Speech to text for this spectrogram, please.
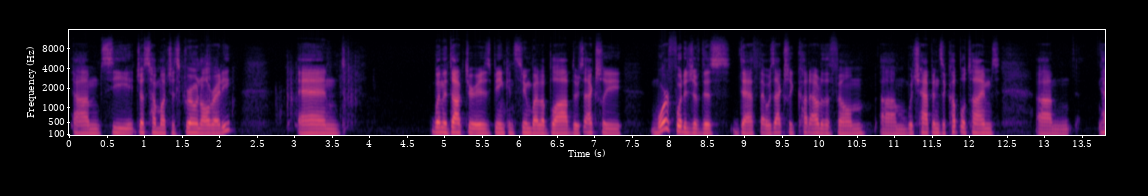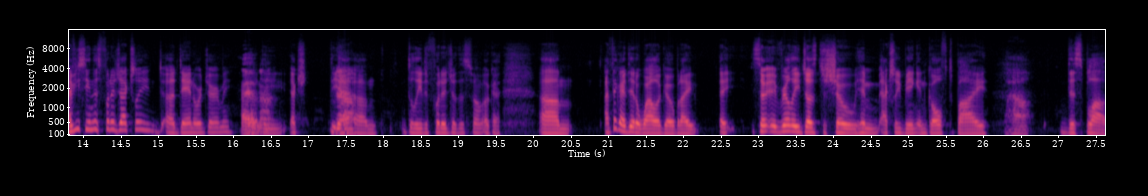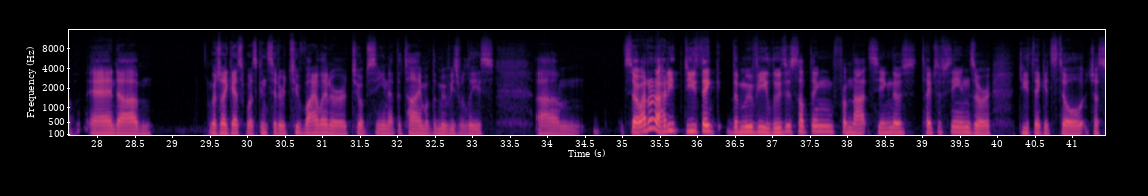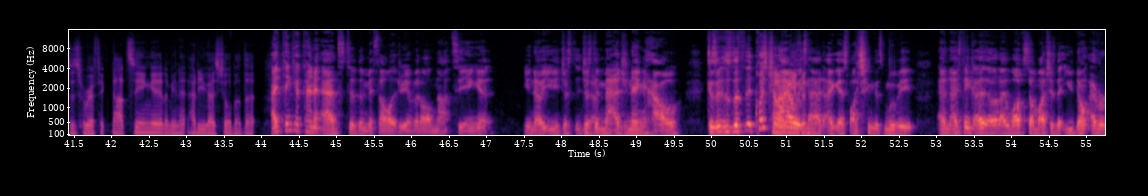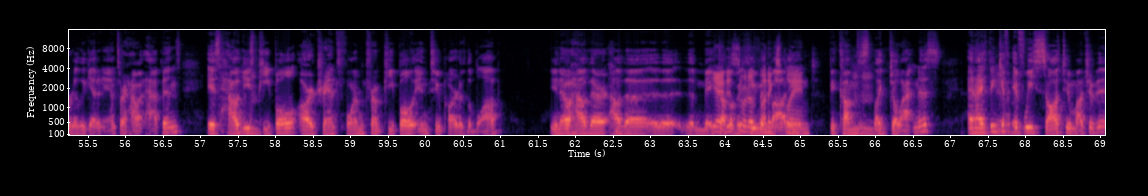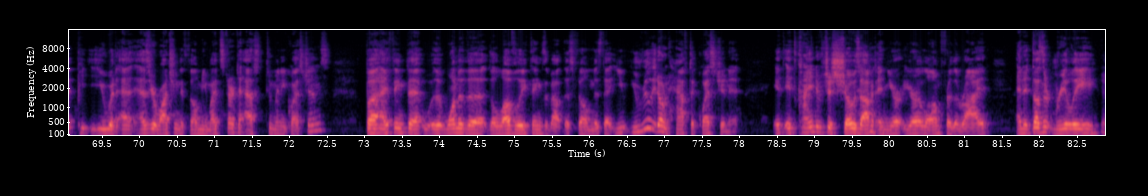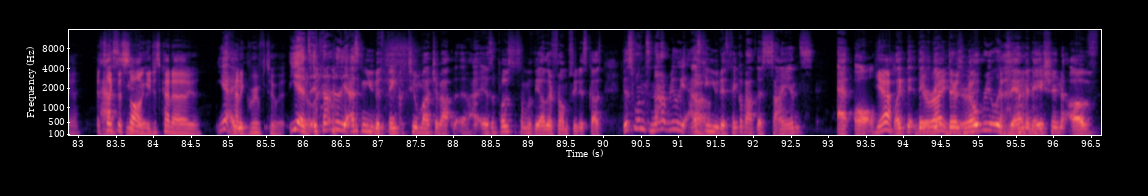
um, see just how much it's grown already. And when the doctor is being consumed by the blob, there's actually more footage of this death that was actually cut out of the film, um, which happens a couple times. Um, have you seen this footage actually, uh, Dan or Jeremy? I have uh, not. The, ex- the No. uh, um, deleted footage of this film. Okay, um, I think I did a while ago, but I, I so it really does to show him actually being engulfed by wow. this blob, and um, which I guess was considered too violent or too obscene at the time of the movie's release. Um, so I don't know. How do you do? You think the movie loses something from not seeing those types of scenes, or do you think it's still just as horrific not seeing it? I mean, how do you guys feel about that? I think it kind of adds to the mythology of it all, not seeing it. You know, you just just Yeah. imagining how because this is the, the question I always even- had, I guess, watching this movie, and I think I, what I love so much is that you don't ever really get an answer how it happens. Is how these Mm-hmm. people are transformed from people into part of the blob. You know how they're how the the, the makeup yeah, of a sort of human body becomes Mhm. like gelatinous. And I think if, Yeah. if we saw too much of it, you would, as you're watching the film, you might start to ask too many questions. But I think that that one of the, the lovely things about this film is that you, you really don't have to question it. It, it kind of just shows up and you're you're along for the ride, and it doesn't really Yeah, it's like the you song. to- You just kind of yeah kind of groove to it. yeah, you it's, it's not really asking you to think too much about, uh, as opposed to some of the other films we discussed. This one's not really asking Oh. you to think about the science at all. Yeah, like th- th- you're th- right, there's no right. real examination of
